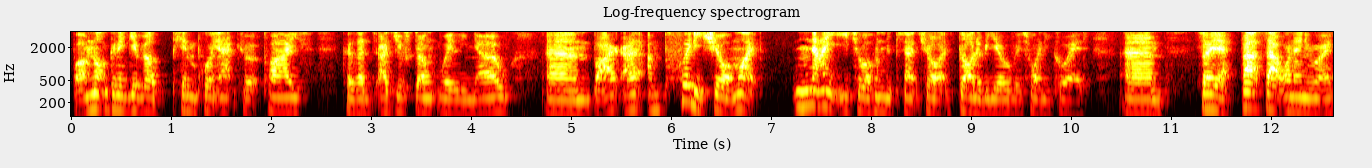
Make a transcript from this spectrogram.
but I'm not going to give a pinpoint accurate price because I, I just don't really know. Um, but I, I, I'm pretty sure, I'm like 90 to 100% sure it's got to be over 20 quid. Um, so yeah, that's that one anyway.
